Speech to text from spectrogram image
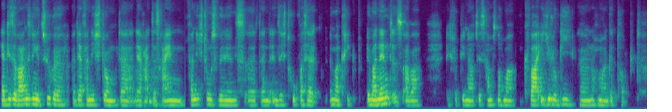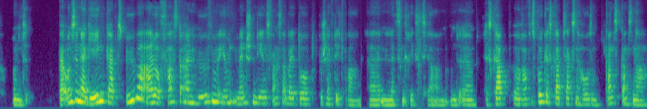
ja, diese wahnsinnige Züge der Vernichtung, der, der, des reinen Vernichtungswillens äh, dann in sich trug, was ja immer Krieg immanent ist. Aber ich glaube, die Nazis haben es nochmal qua Ideologie äh, nochmal getoppt. Und bei uns in der Gegend gab es überall auf fast allen Höfen eben Menschen, die in Zwangsarbeit dort beschäftigt waren äh, in den letzten Kriegsjahren. Und äh, es gab äh, Ravensbrück, es gab Sachsenhausen, ganz, ganz nah.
